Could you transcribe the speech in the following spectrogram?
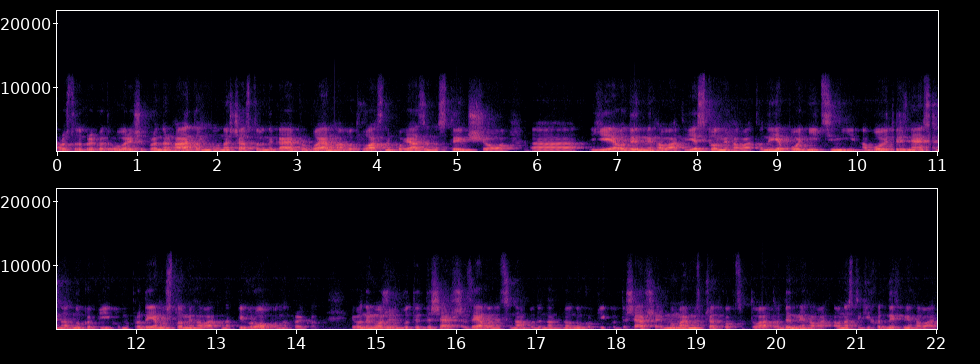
Просто, наприклад, говорячи про енергатом, у нас часто виникає проблема. От власне пов'язана з тим, що є 1 МВт, є 100 МВт, Вони є по одній ціні або відрізняються на одну копійку. Ми продаємо 100 МВт на півроку, наприклад, і вони можуть бути дешевше. Заявлена ціна буде на одну копійку дешевша. І ми маємо спочатку акцептувати 1 МВт, А у нас таких одних МВт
